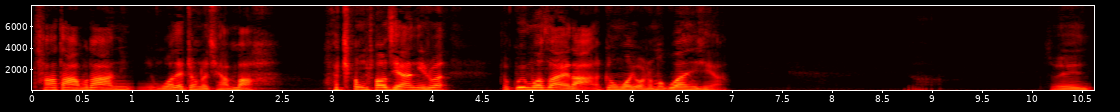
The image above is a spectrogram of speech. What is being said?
他大不大？你我得挣着钱吧，我挣不着钱。你说他规模再大，跟我有什么关系？啊，所以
